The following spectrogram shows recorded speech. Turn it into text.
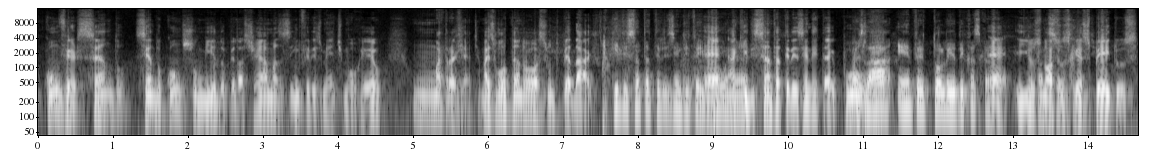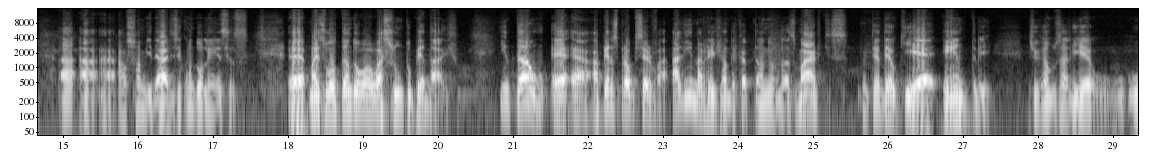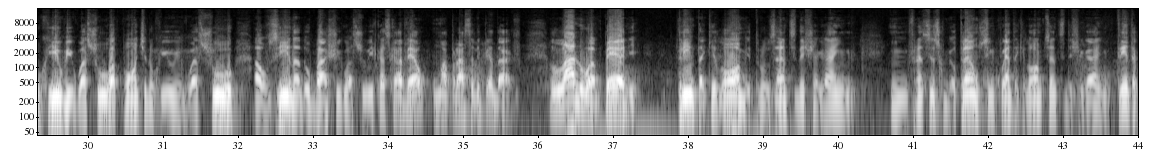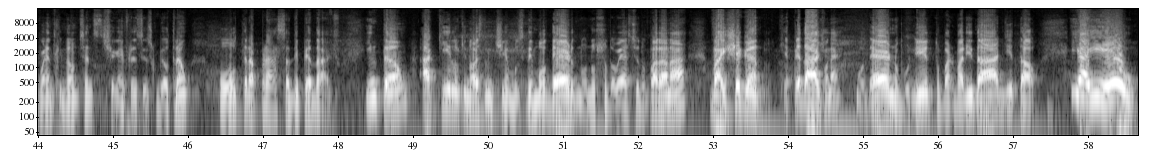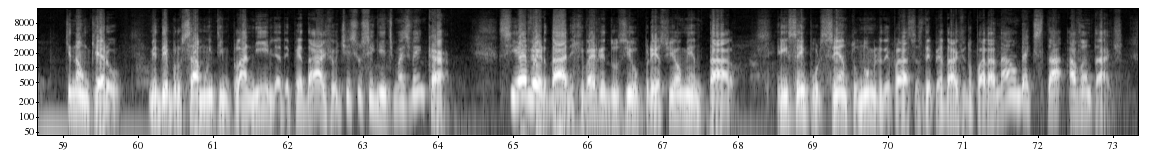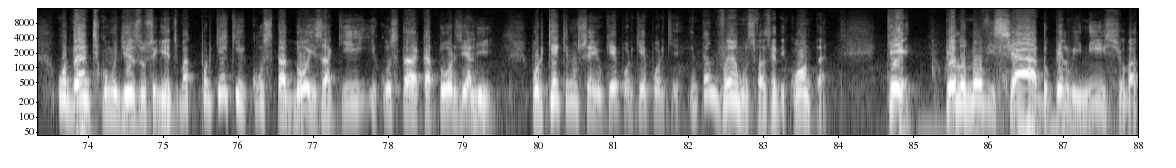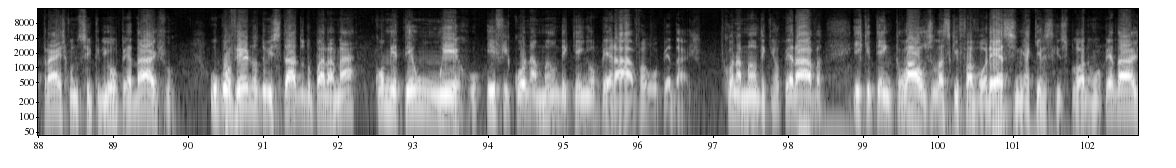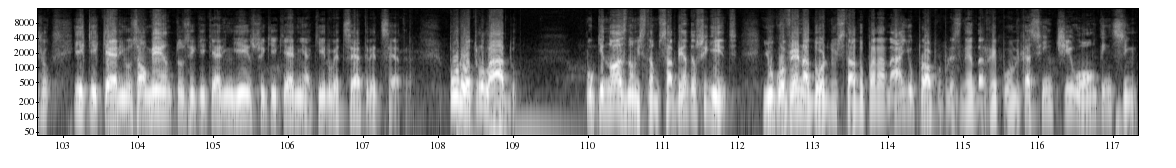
conversando, sendo consumido pelas chamas, infelizmente morreu, uma tragédia. Mas voltando ao assunto pedágio. Aqui de Santa Terezinha de Itaipu, É, né? aqui de Santa Terezinha de Itaipu. Mas lá entre Toledo e Cascavel. É, e os nossos respeitos a, a, a, aos familiares e condolências. É, mas voltando ao assunto pedágio. Então, é, é apenas para observar, ali na região de Capitão Leão das Marques, entendeu? Que é entre digamos ali é o, o, Rio Iguaçu, a ponte do Rio Iguaçu, a usina do Baixo Iguaçu e Cascavel, uma praça de pedágio. Lá no Ampere, 30 quilômetros antes de chegar em, em Francisco Beltrão, 50 quilômetros antes de chegar em 30, 40 quilômetros antes de chegar em Francisco Beltrão, outra praça de pedágio. Então, aquilo que nós não tínhamos de moderno no sudoeste do Paraná vai chegando, que é pedágio, né? Moderno, bonito, barbaridade e tal. E aí eu, que não quero me debruçar muito em planilha de pedágio, eu disse o seguinte: mas vem cá, se é verdade que vai reduzir o preço e aumentar em 100% o número de praças de pedágio do Paraná, onde é que está a vantagem? O Dante, como diz o seguinte, mas por que, que custa 2 aqui e custa 14 ali? Por que, que não sei o quê, por quê, por quê? Então vamos fazer de conta que pelo noviciado, pelo início lá atrás, quando se criou o pedágio, o governo do estado do Paraná cometeu um erro e ficou na mão de quem operava o pedágio. Ficou na mão de quem operava e que tem cláusulas que favorecem aqueles que exploram o pedágio e que querem os aumentos e que querem isso e que querem aquilo, etc, etc. Por outro lado, o que nós não estamos sabendo é o seguinte, e o governador do estado do Paraná e o próprio presidente da República sentiu ontem sim,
